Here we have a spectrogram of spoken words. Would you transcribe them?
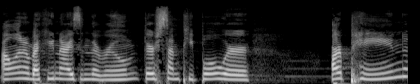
I want to recognize in the room, there's some people where our pain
